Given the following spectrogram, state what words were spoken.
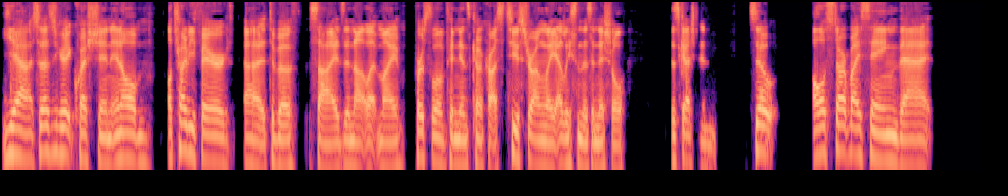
Yeah, so that's a great question, and I'll I'll try to be fair uh, to both sides and not let my personal opinions come across too strongly, at least in this initial discussion. So I'll start by saying that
